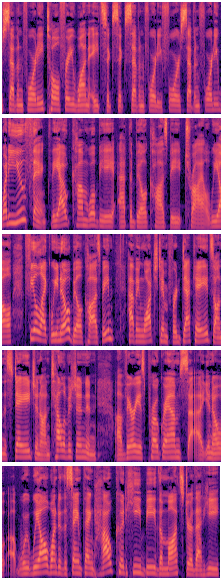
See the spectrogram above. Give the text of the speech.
0740, toll free 1 866 744 740. What do you think the outcome will be at the Bill Cosby trial? We all feel like we know Bill Cosby, having watched him for decades on the stage and on television and uh, various programs. Uh, you know, uh, we, we all wonder the same thing. How could he be the monster that he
